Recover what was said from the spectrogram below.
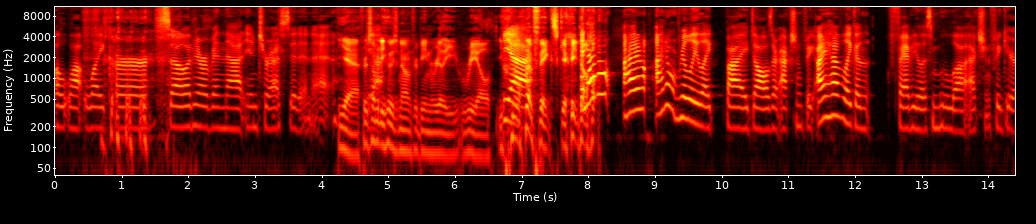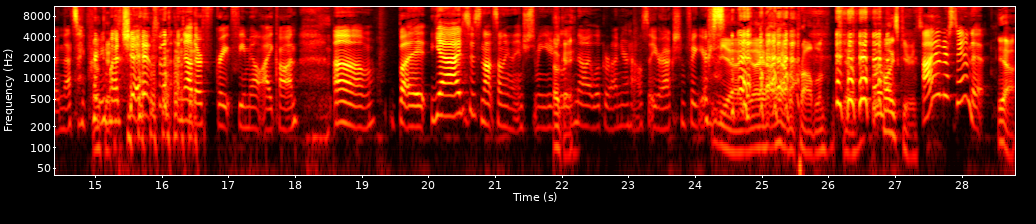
a lot like her, so I've never been that interested in it. Yeah, for somebody who's known for being really real, you Yeah. want a fake scary doll. And I don't, I don't, I don't really like buy dolls or action figures. I have like a fabulous Moolah action figure, and that's like pretty Okay. much it. Another great female icon. Um, but yeah, it's just not something that interests me usually. Okay. No, I look around your house at your action figures. yeah, I, I have a problem. Yeah. I'm always curious. I understand it. Yeah.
